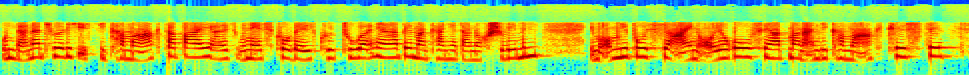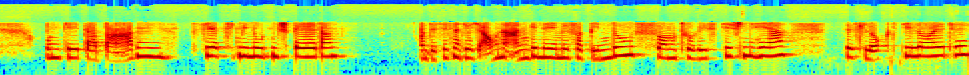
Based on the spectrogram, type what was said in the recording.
Und dann natürlich ist die Camargue dabei als UNESCO-Weltkulturerbe. Man kann ja da noch schwimmen. Im Omnibus für ein Euro fährt man an die Camargue-Küste und geht da baden 40 Minuten später. Und das ist natürlich auch eine angenehme Verbindung vom touristischen her. Das lockt die Leute.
